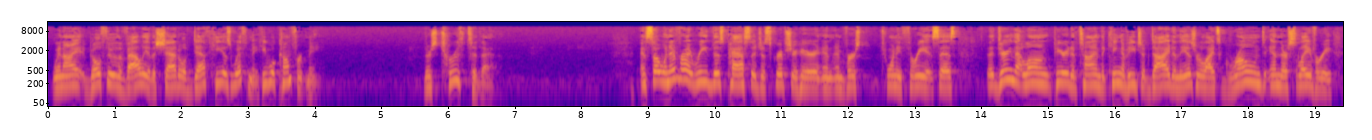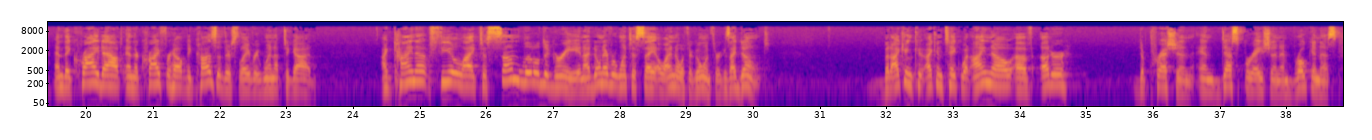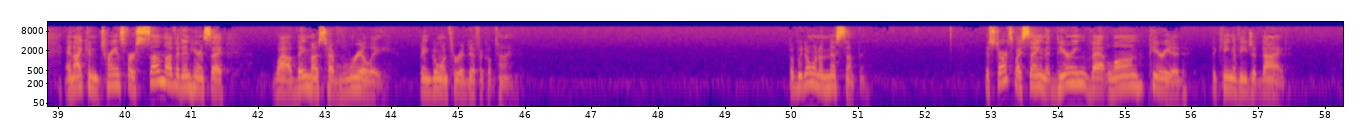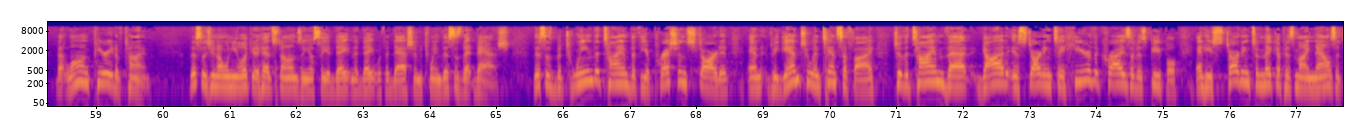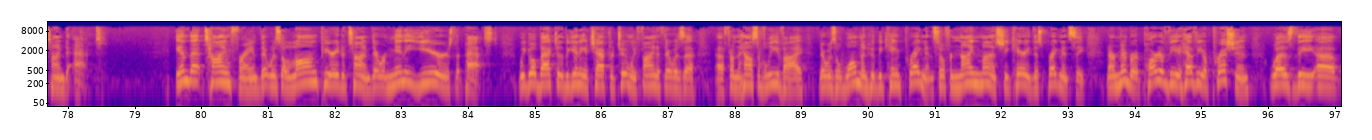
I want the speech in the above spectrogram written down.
When I go through the valley of the shadow of death, he is with me. He will comfort me. There's truth to that. And so, whenever I read this passage of scripture here in, in verse 23, it says, that during that long period of time, the king of Egypt died, and the Israelites groaned in their slavery, and they cried out, and their cry for help because of their slavery went up to God. I kind of feel like, to some little degree, and I don't ever want to say, oh, I know what they're going through, because I don't. But I can, I can take what I know of utter depression and desperation and brokenness, and I can transfer some of it in here and say, wow, they must have really been going through a difficult time. But we don't want to miss something. It starts by saying that during that long period, the king of Egypt died. That long period of time. This is, you know, when you look at headstones and you'll see a date and a date with a dash in between. This is that dash. This is between the time that the oppression started and began to intensify to the time that God is starting to hear the cries of his people and he's starting to make up his mind now's the time to act. In that time frame, there was a long period of time. There were many years that passed We go back to the beginning of chapter 2 and we find that there was a, uh, from the house of Levi, there was a woman who became pregnant. And so for nine months she carried this pregnancy. Now remember, part of the heavy oppression was the, uh,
